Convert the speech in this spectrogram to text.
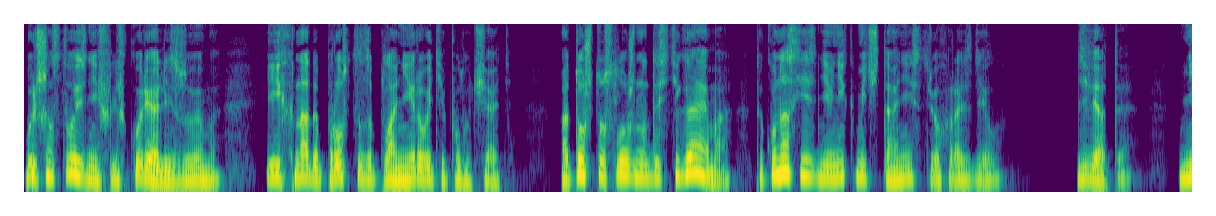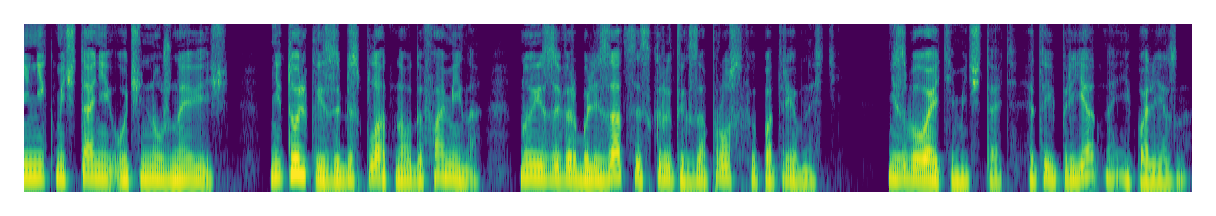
Большинство из них легко реализуемы, и их надо просто запланировать и получать. А то, что сложно достигаемо, так у нас есть дневник мечтаний из трех разделов. Девятое. Дневник мечтаний – очень нужная вещь. Не только из-за бесплатного дофамина, но и из-за вербализации скрытых запросов и потребностей. Не забывайте мечтать. Это и приятно, и полезно.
